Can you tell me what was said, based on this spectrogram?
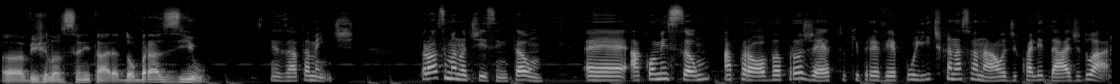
uh, vigilância sanitária do Brasil. Exatamente. Próxima notícia, então. É, a comissão aprova projeto que prevê política nacional de qualidade do ar.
